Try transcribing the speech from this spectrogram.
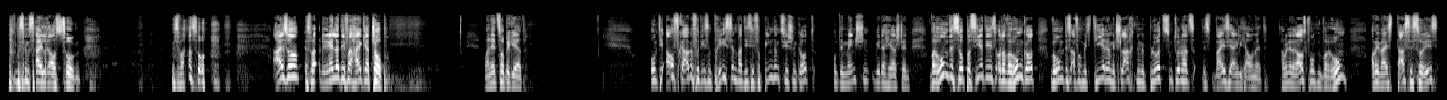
dann hat man sie im Seil rausgezogen. Es war so. Also, es war relativ ein heikler Job. War nicht so begehrt. Und die Aufgabe von diesen Priestern war diese Verbindung zwischen Gott und den Menschen wiederherstellen. Warum das so passiert ist oder warum Gott, warum das einfach mit Tieren, mit Schlachten, mit Blut zu tun hat, das weiß ich eigentlich auch nicht. Das habe ich nicht herausgefunden, warum, aber ich weiß, dass es so ist.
